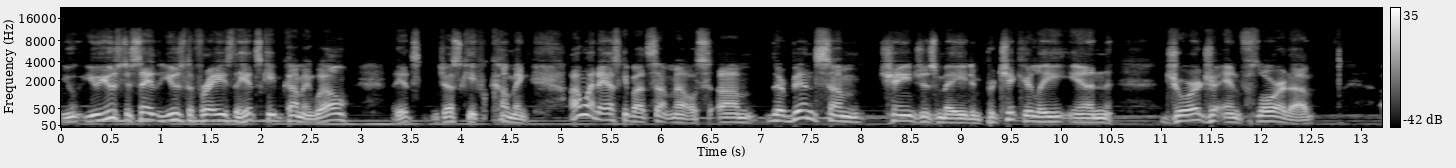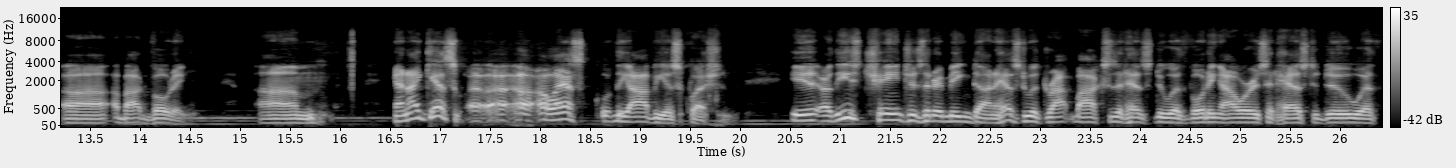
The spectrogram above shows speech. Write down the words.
you you used to say use the phrase "the hits keep coming." Well, the hits just keep coming. I want to ask you about something else. Um, there have been some changes made, and particularly in Georgia and Florida, uh, about voting. Um, and I guess uh, uh, I'll ask the obvious question. Are these changes that are being done? It has to do with drop boxes. It has to do with voting hours. It has to do with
